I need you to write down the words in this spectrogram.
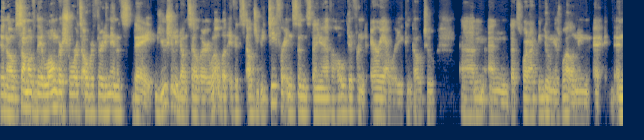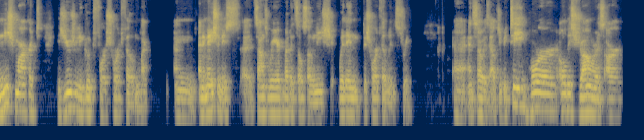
You know some of the longer shorts over 30 minutes they usually don't sell very well but if it's lgbt for instance then you have a whole different area where you can go to. Um, and that's what i've been doing as well. I mean a, a, niche market is usually good for a short film like and animation is uh, it sounds weird but it's also a niche within the short film industry uh, and so is LGBT, horror, all these genres are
